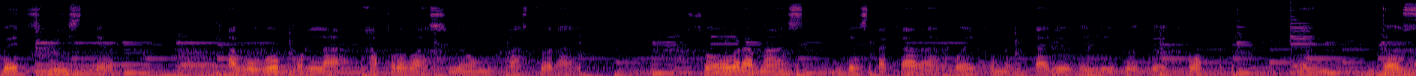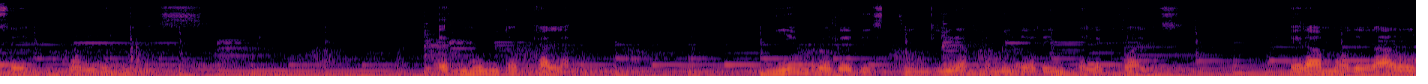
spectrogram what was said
Westminster abogó por la aprobación pastoral. Su obra más destacada fue el comentario del libro de Job en 12 volúmenes. Edmundo Calamy, miembro de distinguida familia de intelectuales, era moderado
